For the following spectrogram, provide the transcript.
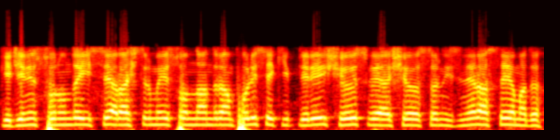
Gecenin sonunda ise araştırmayı sonlandıran polis ekipleri şahıs veya şahısların izine rastlayamadı.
